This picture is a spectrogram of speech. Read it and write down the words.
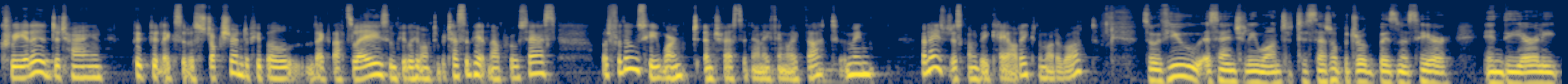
created to try and put, like sort of structure into people like that's lives and people who want to participate in that process. But for those who weren't interested in anything like that, I mean, their lives are just going to be chaotic no matter what. So, if you essentially wanted to set up a drug business here in the early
